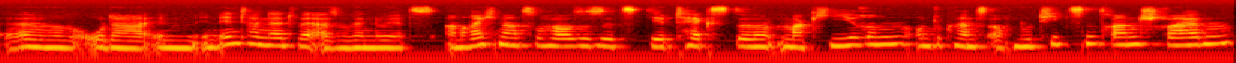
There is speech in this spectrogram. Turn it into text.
äh, oder im, im Internet, also wenn du jetzt am Rechner zu Hause sitzt, dir Texte markieren und du kannst auch Notizen dran schreiben.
